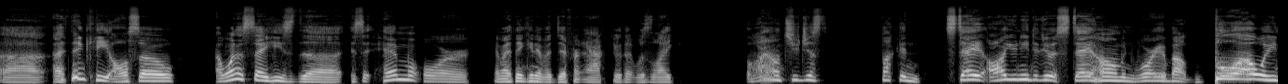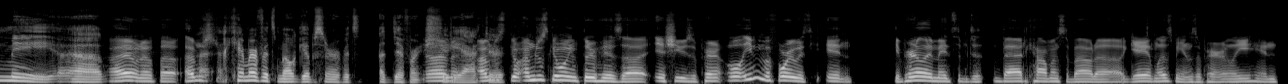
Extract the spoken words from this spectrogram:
Uh, I think he also, I want to say he's the, is it him or am I thinking of a different actor that was like, why don't you just fucking stay? All you need to do is stay home and worry about blowing me. Uh, I don't know if that. I'm I, I just. can't remember if it's Mel Gibson or if it's a different I shitty actor. I'm just, go, I'm just going through his uh issues. Apparently, well, even before he was in, he apparently made some d- bad comments about uh gay and lesbians. Apparently, and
